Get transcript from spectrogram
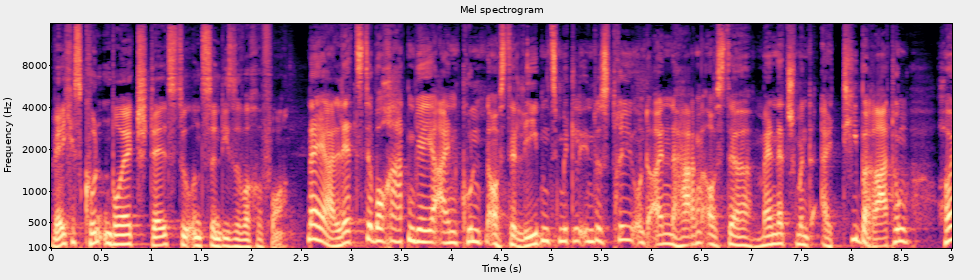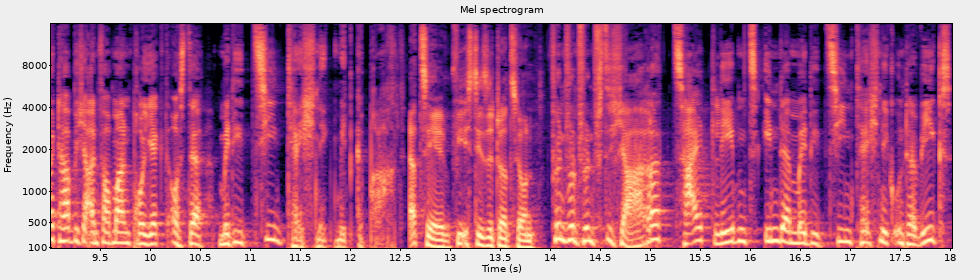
Welches Kundenprojekt stellst du uns denn diese Woche vor? Naja, letzte Woche hatten wir ja einen Kunden aus der Lebensmittelindustrie und einen Herrn aus der Management-IT-Beratung. Heute habe ich einfach mal ein Projekt aus der Medizintechnik mitgebracht. Erzähl, wie ist die Situation? 55 Jahre, zeitlebens in der Medizintechnik unterwegs,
